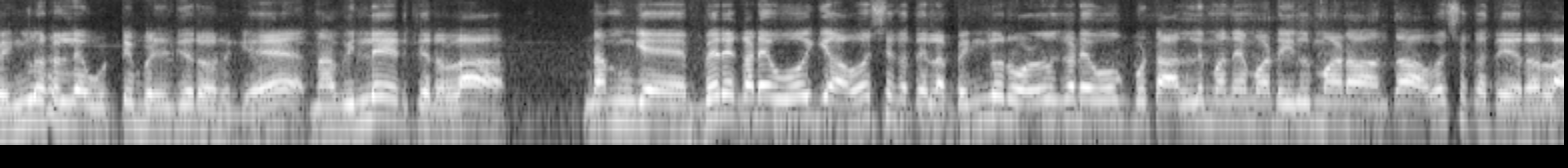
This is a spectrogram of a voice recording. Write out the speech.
ಬೆಂಗಳೂರಲ್ಲೇ ಹುಟ್ಟಿ ಬೆಳೆದಿರೋರಿಗೆ, ನಾವು ಇಲ್ಲೇ ಇರ್ತೀರಲ್ಲ, ನಮಗೆ ಬೇರೆ ಕಡೆ ಹೋಗಿ ಅವಶ್ಯಕತೆ ಇಲ್ಲ. ಬೆಂಗಳೂರು ಒಳಗಡೆ ಹೋಗ್ಬಿಟ್ಟು ಅಲ್ಲಿ ಮನೆ ಮಾಡಿ, ಇಲ್ಲಿ ಮಾಡೋ ಅಂತ ಅವಶ್ಯಕತೆ ಇರಲ್ಲ.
